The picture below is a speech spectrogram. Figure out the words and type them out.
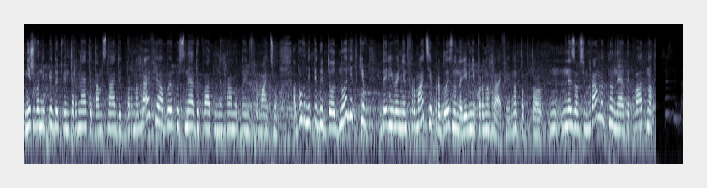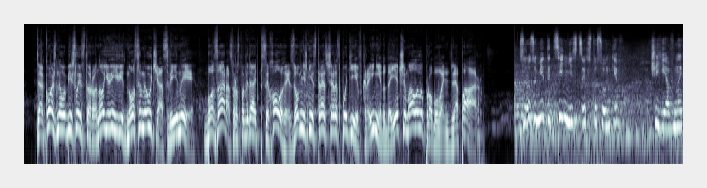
ніж вони підуть в інтернет і там знайдуть порнографію або якусь неадекватну, неграмотну інформацію, або вони підуть до однолітків, де рівень інформації приблизно на рівні порнографії. Ну тобто не зовсім грамотно, неадекватно. Також не обійшли стороною і відносини у час війни. Бо зараз розповідають психологи, зовнішній стрес через події в країні додає чимало випробувань для пар. зрозуміти цінність цих стосунків, чи є в них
